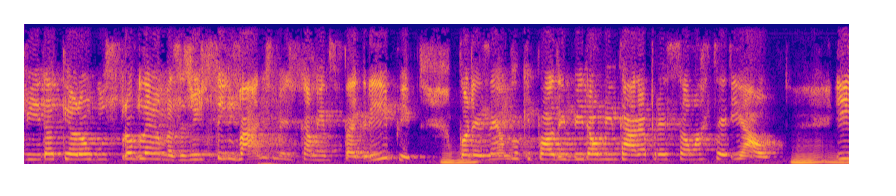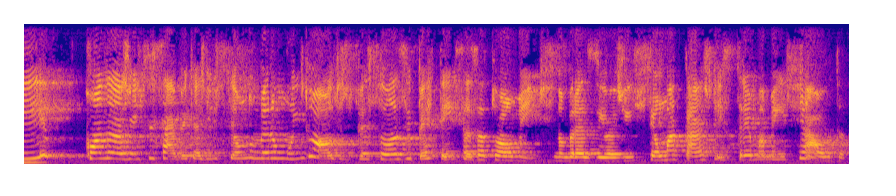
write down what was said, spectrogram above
vir a ter alguns problemas. A gente tem vários medicamentos para gripe, uhum. por exemplo, que podem vir a aumentar a pressão arterial. Uhum. E quando a gente sabe que a gente tem um número muito alto de pessoas hipertensas atualmente no Brasil, a gente tem uma taxa extremamente alta.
